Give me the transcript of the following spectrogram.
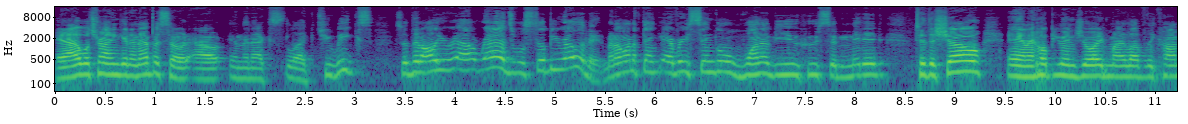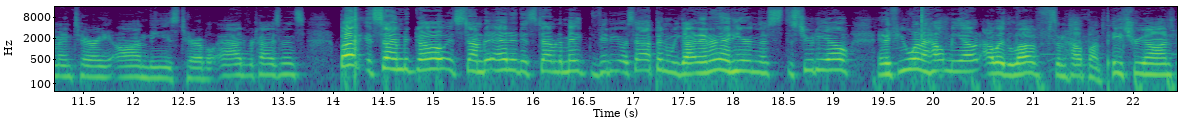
And I will try and get an episode out in the next like two weeks so that all your out will still be relevant. But I want to thank every single one of you who submitted to the show, and I hope you enjoyed my lovely commentary on these terrible advertisements. But it's time to go. It's time to edit. It's time to make videos happen. We got internet here in the studio, and if you want to help me out, I would love some help on Patreon.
